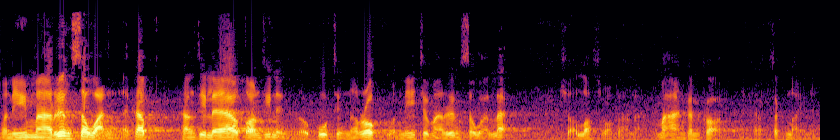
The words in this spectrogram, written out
วันนี้มาเรื่องสวรรค์นะครับ ครั้งที่แล้วตอนที่หนึ่งเราพูดถึงนรก วันนี้จะมาเรื่องสวรรค์ละชอัลลอฮฺสุบฮานะมาอ่านกันก่อนนะครับสักหน่อยนึง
